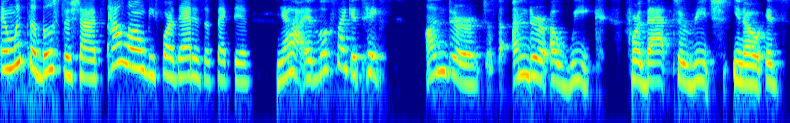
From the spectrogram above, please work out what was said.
And with the booster shots, how long before that is effective? Yeah, it looks like it takes under just under a week for that to reach, you know, it's,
